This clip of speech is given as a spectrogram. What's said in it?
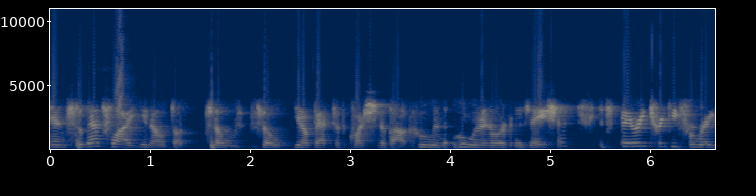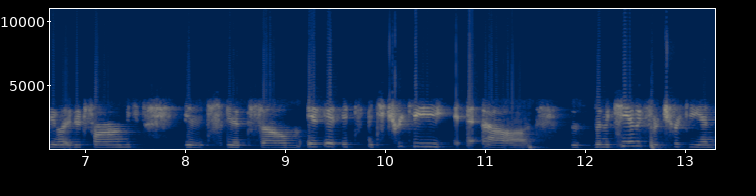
And so that's why, you know, the, so, so, you know, back to the question about who in, who in an organization, it's very tricky for regulated firms. It's, it's, um, it, it, it's, it's tricky. Uh, the, the mechanics are tricky. And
